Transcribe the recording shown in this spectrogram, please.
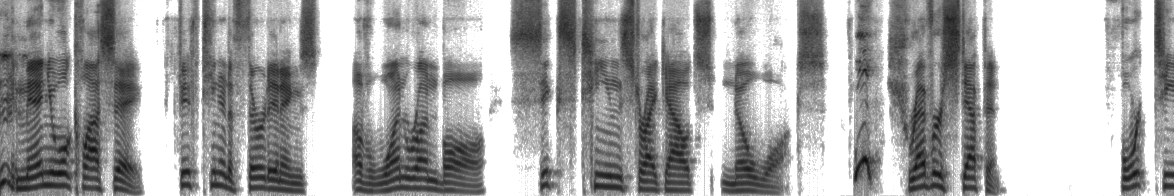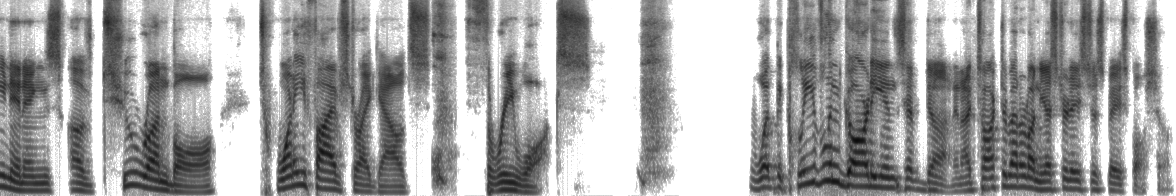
Mm. Emmanuel Clase, 15 and a third innings of one run ball, 16 strikeouts, no walks. Woo! Trevor Stephan, 14 innings of two run ball, 25 strikeouts, three walks. What the Cleveland Guardians have done, and I talked about it on yesterday's Just Baseball show,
